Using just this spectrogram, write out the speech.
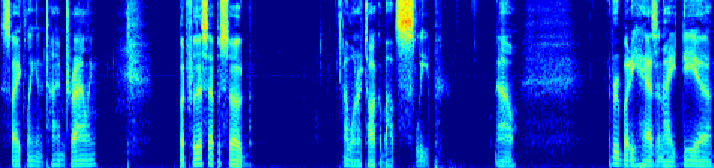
cycling and time trialing. But for this episode, I want to talk about sleep. Now, everybody has an idea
